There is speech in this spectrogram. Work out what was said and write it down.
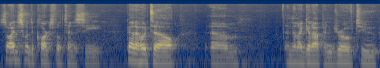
So I just went to Clarksville, Tennessee, got a hotel, um, and then I got up and drove to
